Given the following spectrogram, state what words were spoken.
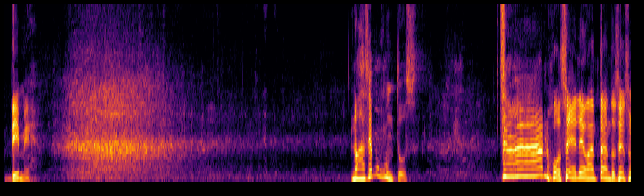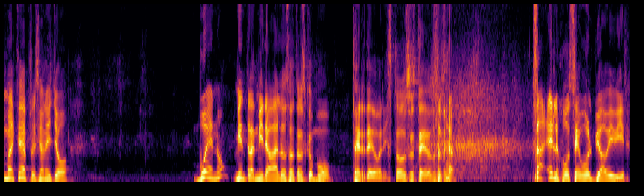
dime. Nos hacemos juntos. ¡Chan! José levantándose en su máxima expresión y yo, bueno, mientras miraba a los otros como perdedores, todos ustedes, o sea. O sea, el José volvió a vivir.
